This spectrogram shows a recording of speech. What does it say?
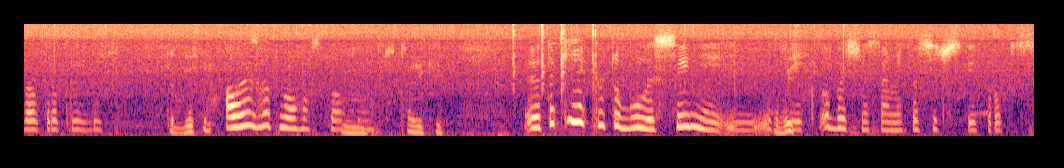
Завтра прийдуть. Так швидко? А вони з готного складу. А які? Е, Такі, як тут були, сині і як обичні самі, класичні крокси.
